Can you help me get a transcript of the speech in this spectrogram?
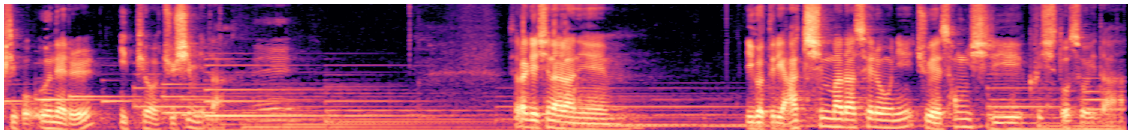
그리고 은혜를 입혀 주십니다. 살아계신 하나님, 이것들이 아침마다 새로우니 주의 성실이 크시도소이다.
